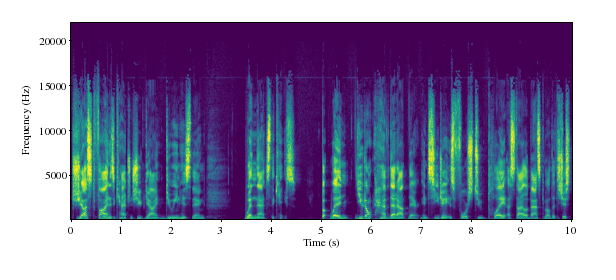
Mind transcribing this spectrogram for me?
just fine as a catch and shoot guy doing his thing when that's the case. But when you don't have that out there and CJ is forced to play a style of basketball that's just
